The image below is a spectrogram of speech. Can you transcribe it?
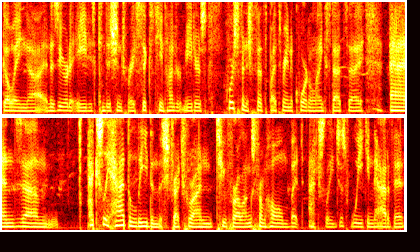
going uh, in a zero to 80s conditions race, 1600 meters. Horse finished fifth by three and a quarter lengths that day, and. Um, actually had the lead in the stretch run two furlongs from home, but actually just weakened out of it.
